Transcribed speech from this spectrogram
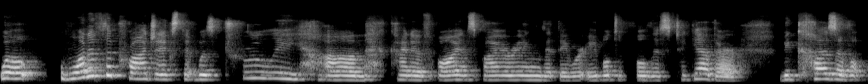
Well, one of the projects that was truly um, kind of awe inspiring that they were able to pull this together because of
